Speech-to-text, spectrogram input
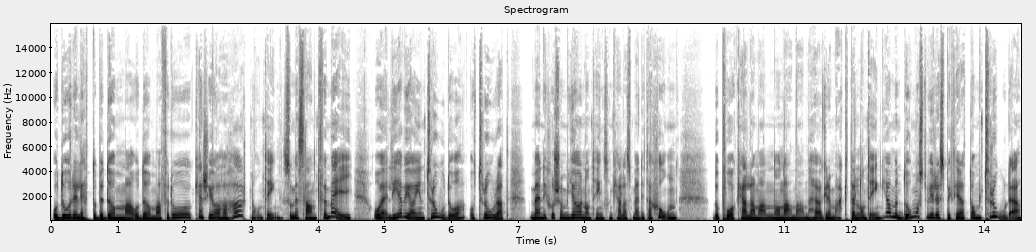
och då är det lätt att bedöma och döma, för då kanske jag har hört någonting som är sant för mig. Och lever jag i en tro då och tror att människor som gör någonting som kallas meditation, då påkallar man någon annan högre makt eller någonting. Ja, men då måste vi respektera att de tror det.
